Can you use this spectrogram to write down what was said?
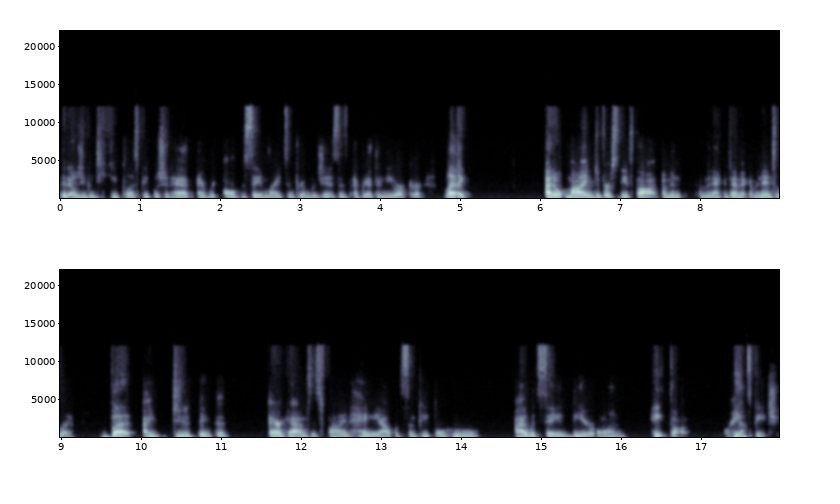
that LGBTQ plus people should have every all the same rights and privileges as every other New Yorker. Like, I don't mind diversity of thought. I'm an I'm an academic. I'm an intellect, but I do think that Eric Adams is fine hanging out with some people who I would say veer on hate thought or hate yeah. speech.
